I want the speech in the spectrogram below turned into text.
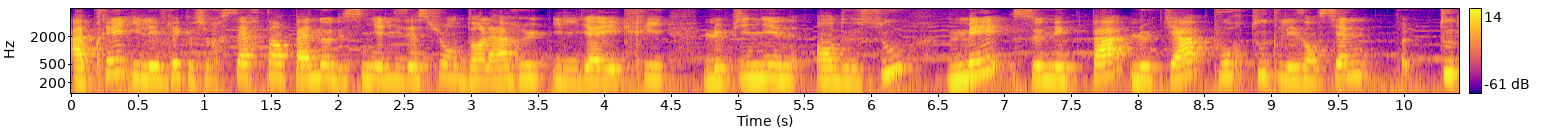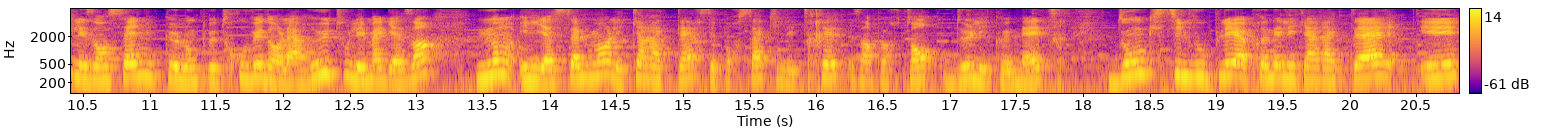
Après, il est vrai que sur certains panneaux de signalisation dans la rue, il y a écrit le pinyin en dessous mais ce n'est pas le cas pour toutes les anciennes euh, toutes les enseignes que l'on peut trouver dans la rue, tous les magasins. Non, il y a seulement les caractères, c'est pour ça qu'il est très important de les connaître. Donc s'il vous plaît, apprenez les caractères et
